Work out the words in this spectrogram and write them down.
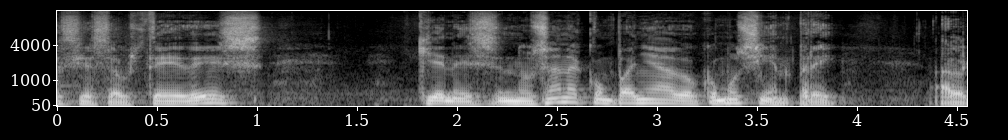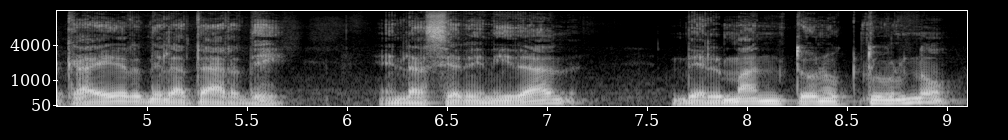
Gracias a ustedes, quienes nos han acompañado como siempre al caer de la tarde, en la serenidad del manto nocturno,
